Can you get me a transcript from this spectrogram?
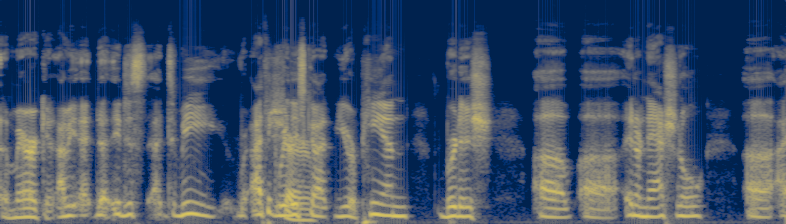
American. I mean, it, just to me, I think Ridley Scott, European, British, uh, uh, international. Uh, I,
